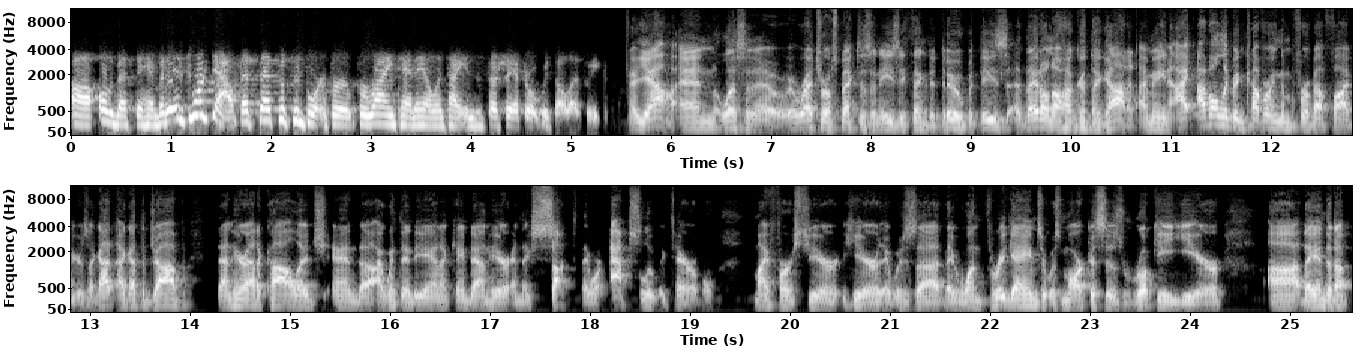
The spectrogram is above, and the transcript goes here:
uh, all the best to him. But it's worked out. That's that's what's important for for Ryan Tannehill and Titans, especially after what we saw last week. Uh, yeah, and listen, uh, retrospect is an easy thing to do, but these they don't know how good they got it. I mean, I, I've only been covering them for about five years. I got I got the job down here out of college, and uh, I went to Indiana, came down here, and they sucked. They were absolutely terrible. My first year here, it was uh, they won three games. It was Marcus's rookie year. Uh, they ended up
